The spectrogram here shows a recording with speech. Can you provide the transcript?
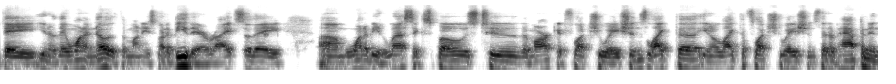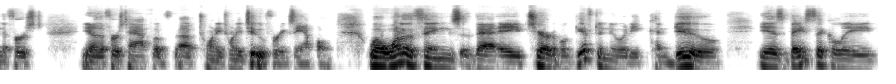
they you know they want to know that the money is going to be there right? So they um, want to be less exposed to the market fluctuations like the you know like the fluctuations that have happened in the first you know the first half of, of 2022 for example. Well one of the things that a charitable gift annuity can do is basically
